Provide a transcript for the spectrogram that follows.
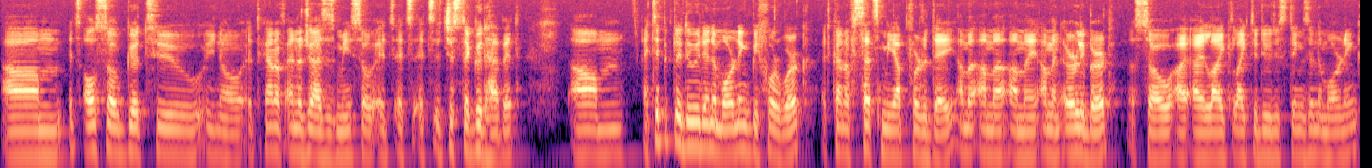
Um, it's also good to you know it kind of energizes me, so it's it's it's, it's just a good habit. Um, I typically do it in the morning before work. It kind of sets me up for the day. I'm a, I'm a, I'm, a, I'm an early bird, so I, I like like to do these things in the morning.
